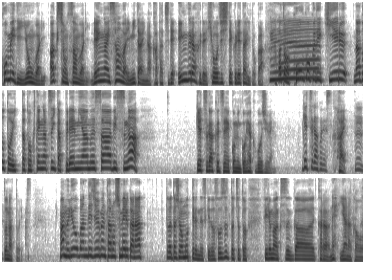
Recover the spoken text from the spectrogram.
コメディ4割アクション3割恋愛3割みたいな形で円グラフで表示してくれたりとかあとは広告が消えるなどといった特典がついたプレミアムサービスが月額税込み550円、月額ですかはいうんとなっております。まあ無料版で十分楽しめるかなと私は思ってるんですけどそうするとちょっと Filmarks 側からはね嫌な顔を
